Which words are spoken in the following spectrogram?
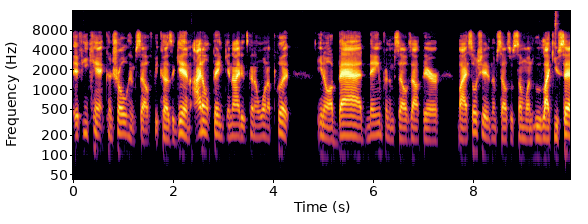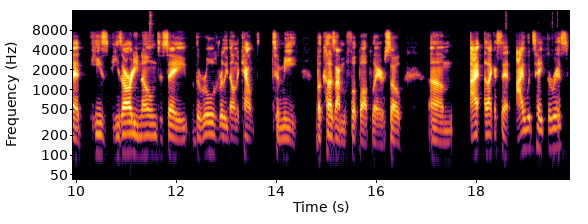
if he can't control himself. Because again, I don't think United's going to want to put, you know, a bad name for themselves out there by associating themselves with someone who, like you said, he's he's already known to say the rules really don't account to me because I'm a football player. So, um, I like I said, I would take the risk,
